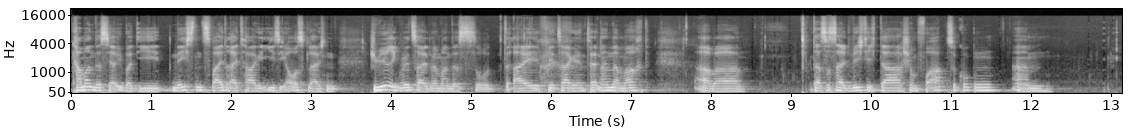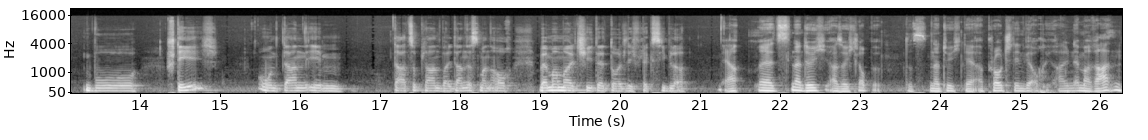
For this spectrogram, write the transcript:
kann man das ja über die nächsten zwei, drei Tage easy ausgleichen. Schwierig wird es halt, wenn man das so drei, vier Tage hintereinander macht. Aber das ist halt wichtig, da schon vorab zu gucken, ähm, wo stehe ich und dann eben da zu planen, weil dann ist man auch, wenn man mal cheatet, deutlich flexibler. Ja, es ist natürlich, also ich glaube, das ist natürlich der Approach, den wir auch allen immer raten.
